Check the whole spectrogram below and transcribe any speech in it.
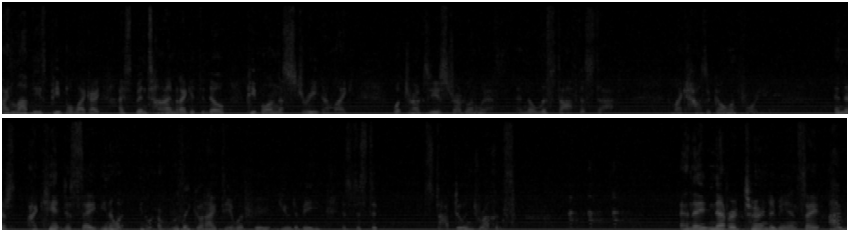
I love these people. Like, I, I spend time and I get to know people on the street. I'm like, what drugs are you struggling with? And they'll list off the stuff. I'm like, how's it going for you? And there's, I can't just say, you know what, you know what a really good idea would for you to be is just to stop doing drugs. And they never turn to me and say, I've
